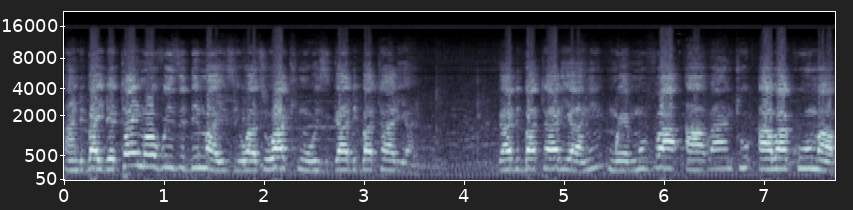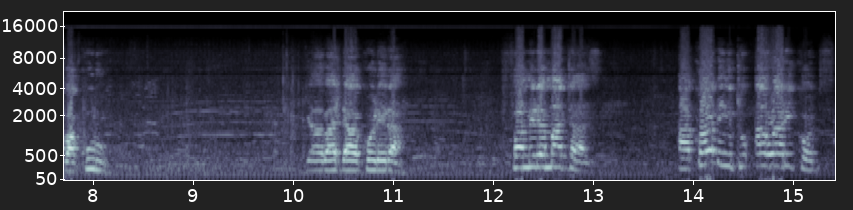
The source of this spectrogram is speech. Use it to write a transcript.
and by the time of his demise, he was working with Guard Battalion. Guard Battalion mwe muva abantu abakuuma abakulu Family matters. According to our records,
